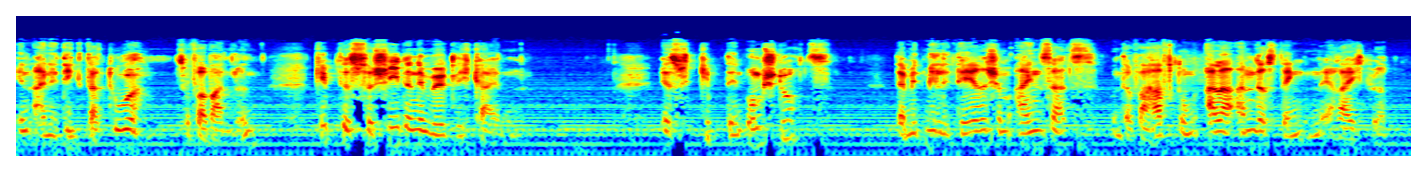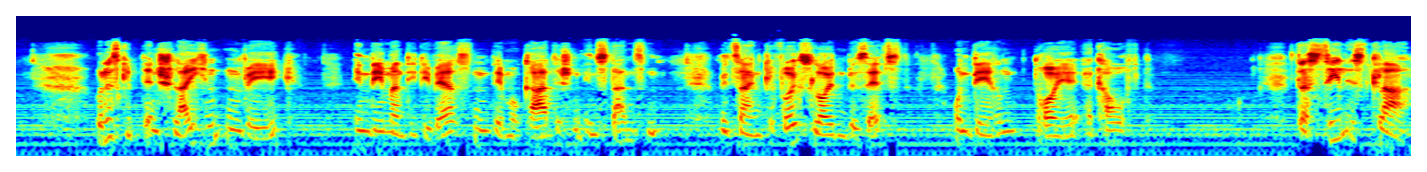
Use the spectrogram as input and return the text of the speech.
in eine Diktatur zu verwandeln, gibt es verschiedene Möglichkeiten. Es gibt den Umsturz der mit militärischem Einsatz und der Verhaftung aller Andersdenkenden erreicht wird. Und es gibt den schleichenden Weg, indem man die diversen demokratischen Instanzen mit seinen Gefolgsleuten besetzt und deren Treue erkauft. Das Ziel ist klar,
